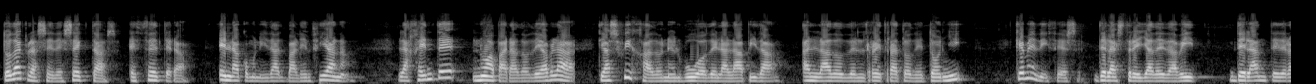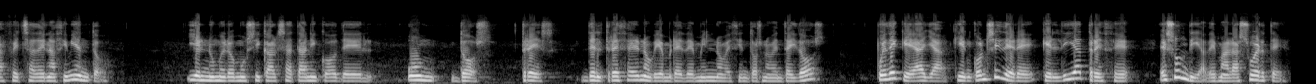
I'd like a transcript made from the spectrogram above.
toda clase de sectas, etc., en la comunidad valenciana. La gente no ha parado de hablar. ¿Te has fijado en el búho de la lápida al lado del retrato de Toñi? ¿Qué me dices de la estrella de David delante de la fecha de nacimiento? ¿Y el número musical satánico del 1, 2, 3 del 13 de noviembre de 1992? Puede que haya quien considere que el día 13 es un día de mala suerte,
